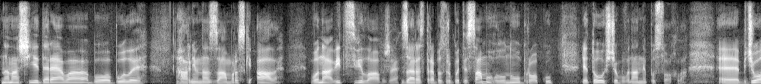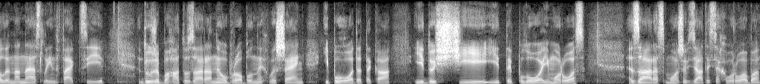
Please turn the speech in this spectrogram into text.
на наші дерева, бо були гарні в нас заморозки, але вона відцвіла вже. Зараз треба зробити саму головну обробку для того, щоб вона не посохла. Е, Бджоли нанесли інфекції. Дуже багато зараз необроблених вишень, і погода така, і дощі, і тепло, і мороз. Зараз може взятися хвороба.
